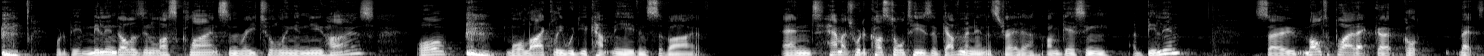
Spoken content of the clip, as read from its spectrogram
Would it be a million dollars in lost clients and retooling and new hires? Or more likely, would your company even survive? And how much would it cost all tiers of government in Australia? I'm guessing a billion. So multiply that, that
